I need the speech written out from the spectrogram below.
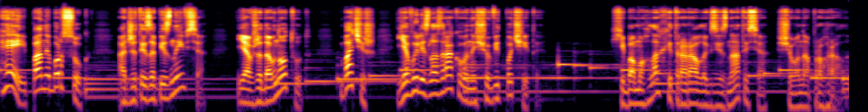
Гей, пане борсук, адже ти запізнився? Я вже давно тут. Бачиш, я вилізла з раковини, щоб відпочити. Хіба могла хитра равлик зізнатися, що вона програла?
